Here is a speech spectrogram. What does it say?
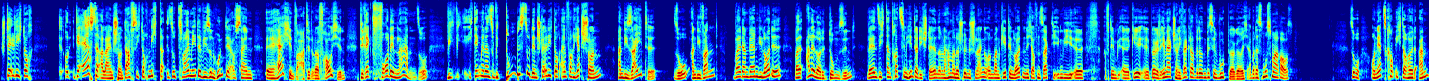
stell dich doch der erste allein schon darf sich doch nicht so zwei Meter wie so ein Hund, der auf sein äh, Herrchen wartet oder Frauchen, direkt vor den Laden so. Wie, wie, ich denke mir dann so, wie dumm bist du denn? Stell dich doch einfach jetzt schon an die Seite, so, an die Wand, weil dann werden die Leute, weil alle Leute dumm sind, werden sich dann trotzdem hinter dich stellen und dann haben wir eine schöne Schlange und man geht den Leuten nicht auf den Sack, die irgendwie äh, auf dem äh, äh, Bürger. Ihr merkt schon, ich werde gerade wieder ein bisschen wutbürgerig, aber das muss mal raus. So, und jetzt komme ich da heute an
